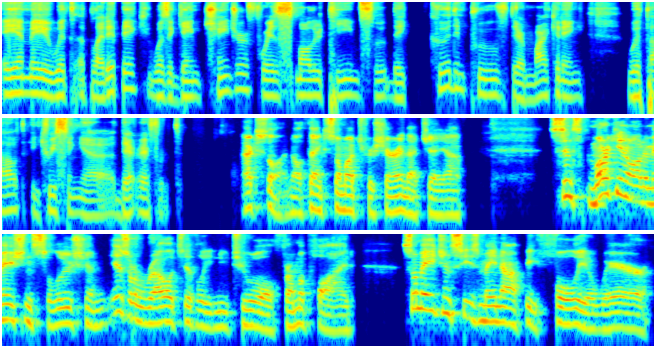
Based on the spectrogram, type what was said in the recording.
AMA with Applied Epic was a game changer for his smaller team so they could improve their marketing without increasing uh, their effort. Excellent. No, thanks so much for sharing that, JF. Since marketing automation solution is a relatively new tool from Applied, some agencies may not be fully aware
